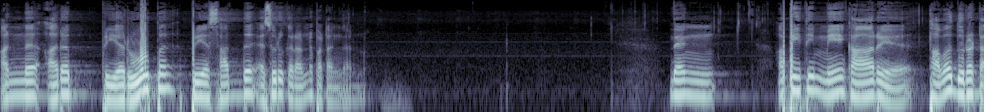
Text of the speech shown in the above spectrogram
අන්න අර ප්‍රිය රූප ප්‍රිය සද්ද ඇසුරු කරන්න පටන් ගන්නවා. දැන් අපි ඉතින් මේ කාර්ය තව දුරටත්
